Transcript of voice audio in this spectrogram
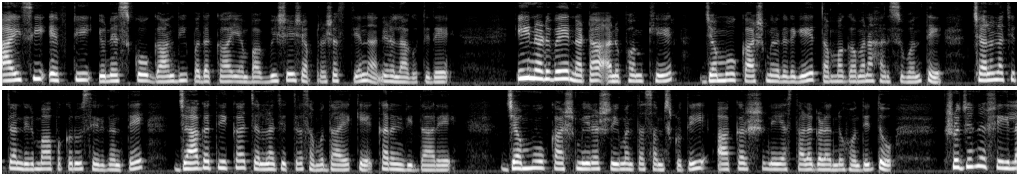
ಐಸಿಎಫ್ಟಿ ಯುನೆಸ್ಕೋ ಗಾಂಧಿ ಪದಕ ಎಂಬ ವಿಶೇಷ ಪ್ರಶಸ್ತಿಯನ್ನು ನೀಡಲಾಗುತ್ತಿದೆ. ಈ ನಡುವೆ ನಟ ಅನುಪಮ್ ಖೇರ್ ಜಮ್ಮು ಕಾಶ್ಮೀರದೆಡೆಗೆ ತಮ್ಮ ಗಮನ ಹರಿಸುವಂತೆ ಚಲನಚಿತ್ರ ನಿರ್ಮಾಪಕರು ಸೇರಿದಂತೆ ಜಾಗತಿಕ ಚಲನಚಿತ್ರ ಸಮುದಾಯಕ್ಕೆ ಕರೆ ನೀಡಿದ್ದಾರೆ. ಜಮ್ಮು ಕಾಶ್ಮೀರ ಶ್ರೀಮಂತ ಸಂಸ್ಕೃತಿ ಆಕರ್ಷಣೀಯ ಸ್ಥಳಗಳನ್ನು ಹೊಂದಿದ್ದು ಸೃಜನಶೀಲ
